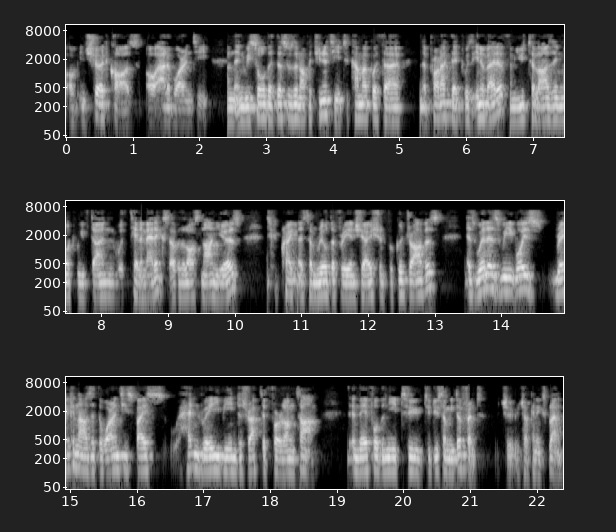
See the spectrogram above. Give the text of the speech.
of insured cars are out of warranty. And we saw that this was an opportunity to come up with a, a product that was innovative, utilizing what we've done with telematics over the last nine years to create some real differentiation for good drivers, as well as we always recognized that the warranty space hadn't really been disrupted for a long time and therefore the need to, to do something different, which, which I can explain.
